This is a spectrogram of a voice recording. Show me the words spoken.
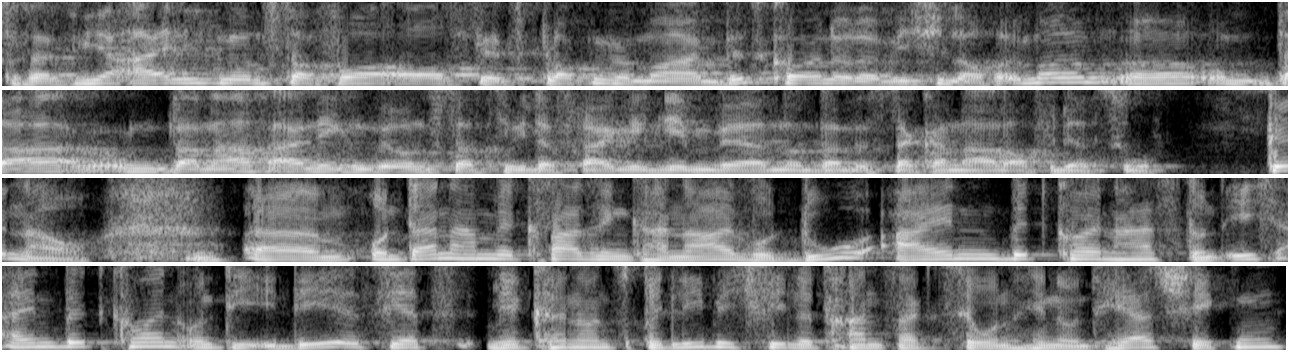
Das heißt, wir einigen uns davor auf, jetzt blocken wir mal einen Bitcoin oder wie viel auch immer, äh, und da, und danach einigen wir uns, dass die wieder freigegeben werden und dann ist der Kanal auch wieder zu. Genau. Mhm. Ähm, und dann haben wir quasi einen Kanal, wo du einen Bitcoin hast und ich einen Bitcoin. Und die Idee ist jetzt, wir können uns beliebig viele Transaktionen hin und her schicken.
